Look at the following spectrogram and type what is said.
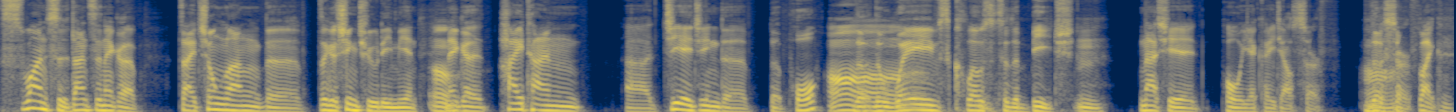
算是，但是那个在冲浪的这个兴趣里面，嗯、那个海滩呃接近的的坡，哦，the the waves close to the beach，嗯，那些坡也可以叫 surf，the、嗯、surf，like、嗯、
